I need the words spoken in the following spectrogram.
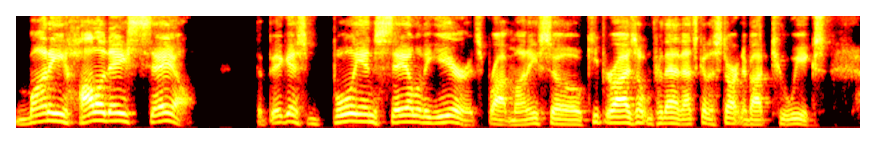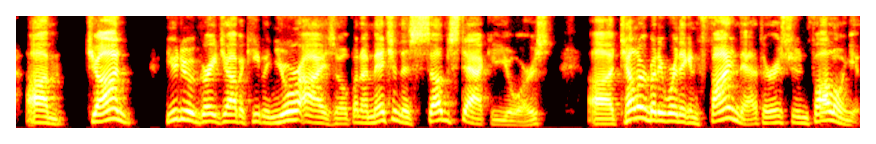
Money holiday sale, the biggest bullion sale of the year at Sprott Money. So keep your eyes open for that. That's going to start in about two weeks. Um, John, you do a great job of keeping your eyes open. I mentioned this Substack of yours. Uh, tell everybody where they can find that if they're interested in following you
